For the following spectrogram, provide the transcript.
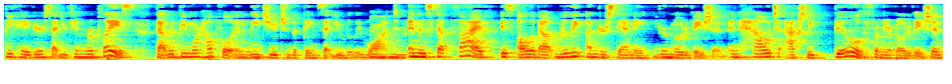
behaviors that you can replace that would be more helpful and lead you to the things that you really want. Mm-hmm. And then step five is all about really understanding your motivation and how to actually build from your motivation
